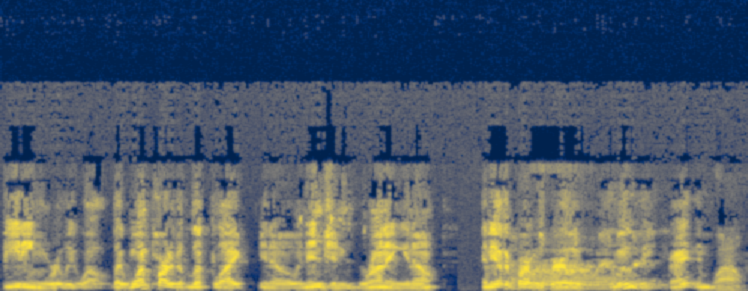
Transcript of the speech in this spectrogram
beating really well. Like one part of it looked like, you know, an engine running, you know, and the other part was barely moving, right? And wow.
